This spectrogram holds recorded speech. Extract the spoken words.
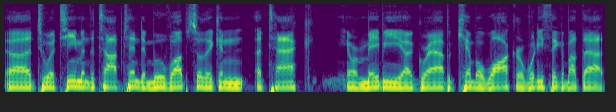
uh, to a team in the top 10 to move up so they can attack or maybe uh, grab Kemba Walker. What do you think about that?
